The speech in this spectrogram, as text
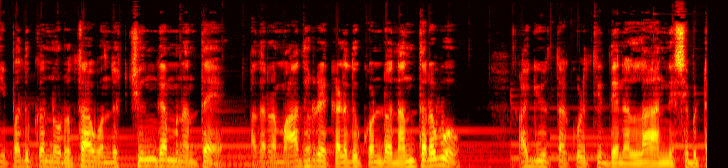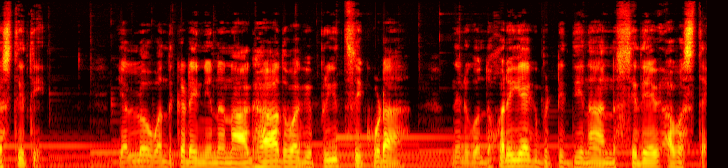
ಈ ಬದುಕನ್ನು ವೃತ ಒಂದು ಚಿಂಗಮ್ನಂತೆ ಅದರ ಮಾಧುರ್ಯ ಕಳೆದುಕೊಂಡ ನಂತರವೂ ಅಗಿಯುತ್ತಾ ಕುಳಿತಿದ್ದೇನಲ್ಲ ಅನ್ನಿಸಿಬಿಟ್ಟ ಸ್ಥಿತಿ. ಎಲ್ಲೋ ಒಂದು ಕಡೆ ನಿನ್ನನ್ನು ಅಗಾಧವಾಗಿ ಪ್ರೀತಿಸಿ ಕೂಡ ನಿನಗೊಂದು ಹೊರಗೆಯಾಗಿ ಬಿಟ್ಟಿದ್ದೀನ ಅನ್ನಿಸಿದೆ ಅವಸ್ಥೆ.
